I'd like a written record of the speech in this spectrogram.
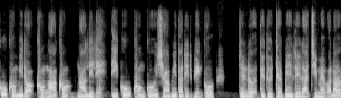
9ခွန်ပြီးတော့ခွန်5ခွန်5လေးလေးဒီ9ခွန်9ရှားပြီးတော့ဒီပြင်ကိုကျွန်တော်အတူတူထပ်ပြီးလေ့လာကြည့်မယ်ပါနော်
